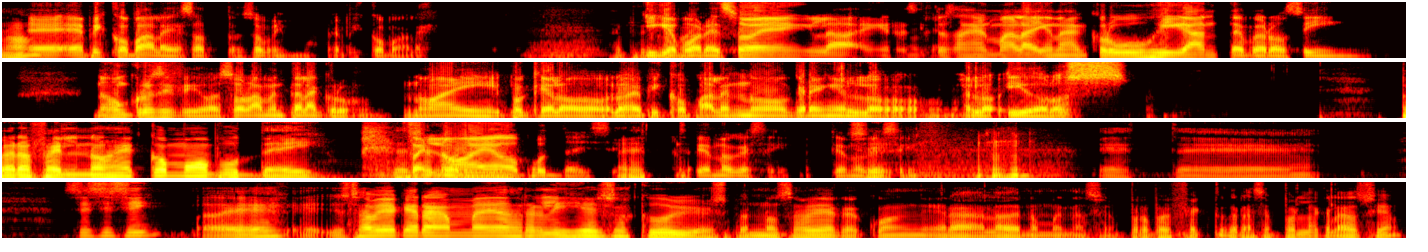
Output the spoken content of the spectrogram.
¿no? Eh, episcopales, exacto, eso mismo, episcopales. Y que por eso en, la, en el recinto de San Germán hay una cruz gigante, pero sin, no es un crucifijo, es solamente la cruz. No hay, porque los episcopales no creen en, los ídolos. Pero Fernos es como Opus Dei. Fernos es Opus Dei, sí. Este, entiendo que sí. Entiendo que sí. Este. Sí, sí, sí. Eh, yo sabía que eran medios religiosos curious, pero no sabía que cuán era la denominación. Pero perfecto, gracias por la aclaración.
